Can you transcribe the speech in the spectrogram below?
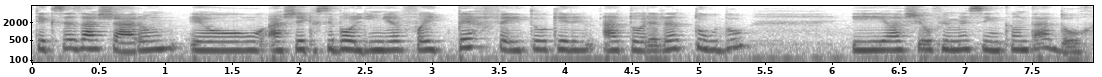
que, que vocês acharam? Eu achei que o Cebolinha foi perfeito, aquele ator era tudo. E eu achei o filme, assim, encantador.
